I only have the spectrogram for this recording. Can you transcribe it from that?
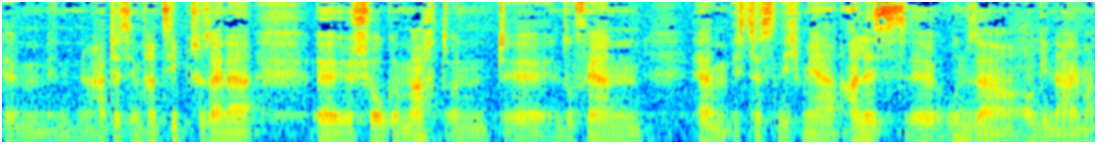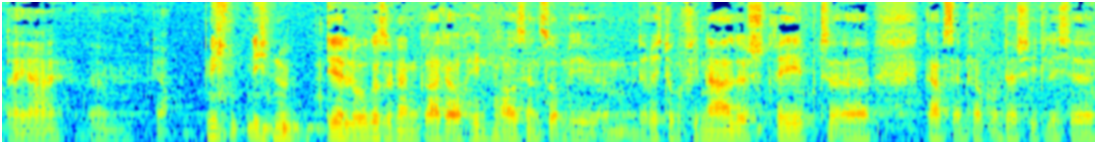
ähm, hat es im Prinzip zu seiner äh, Show gemacht und äh, insofern ähm, ist das nicht mehr alles äh, unser Originalmaterial. Nicht, nicht nur Dialoge, sondern gerade auch hinten raus, wenn es so um die, um die Richtung Finale strebt, äh, gab es einfach unterschiedliche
